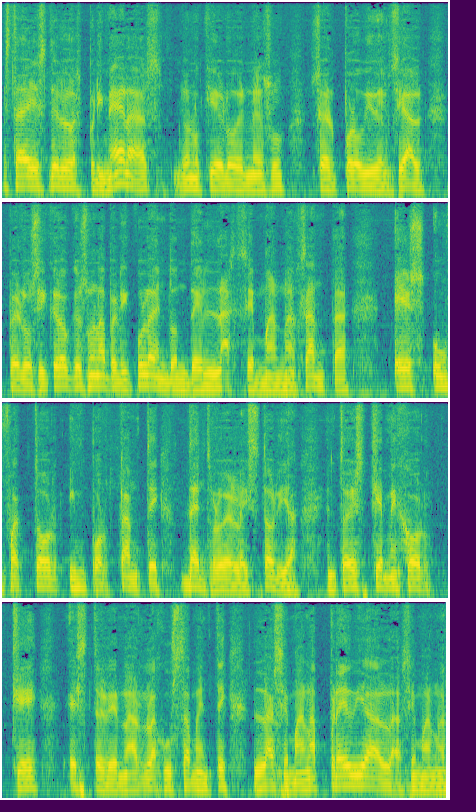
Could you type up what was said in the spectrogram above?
esta es de las primeras, yo no quiero en eso ser providencial, pero sí creo que es una película en donde la Semana Santa es un factor importante dentro de la historia. Entonces, ¿qué mejor que estrenarla justamente la semana previa a la Semana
